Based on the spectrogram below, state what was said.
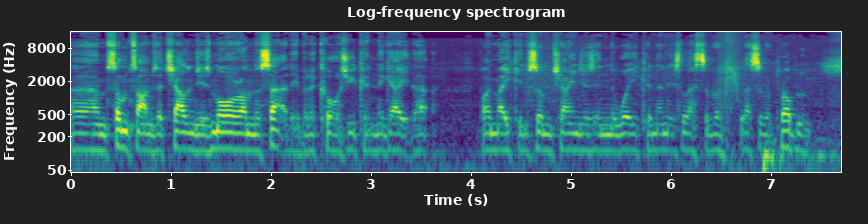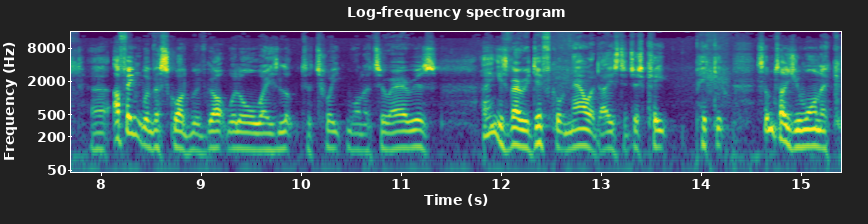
um, sometimes the challenge is more on the Saturday, but of course you can negate that by making some changes in the week, and then it's less of a less of a problem. Uh, I think with the squad we've got, we'll always look to tweak one or two areas. I think it's very difficult nowadays to just keep picking. Sometimes you want to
